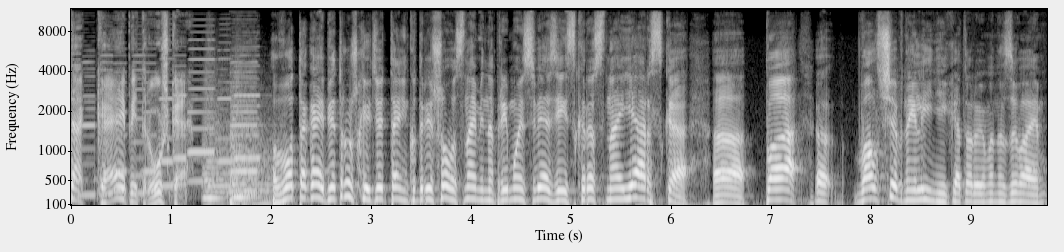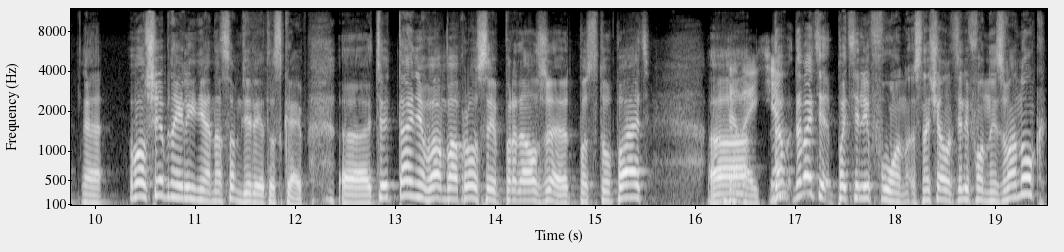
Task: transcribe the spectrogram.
Такая петрушка. Вот такая Петрушка и тетя Таня Кудряшова с нами на прямой связи из Красноярска э, по э, волшебной линии, которую мы называем э, волшебная линия, а на самом деле это скайп. Э, тетя Таня, вам вопросы продолжают поступать. Э, Давайте. да- давайте по телефону. Сначала телефонный звонок.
